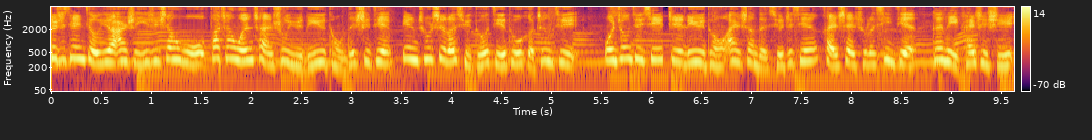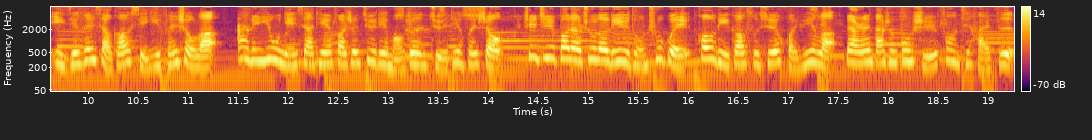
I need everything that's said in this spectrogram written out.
薛之谦九月二十一日上午发长文阐述与李雨桐的事件，并出示了许多截图和证据。文中据悉，是李雨桐爱上的薛之谦还晒出了信件，跟李开始时已经跟小高协议分手了。二零一五年夏天发生剧烈矛盾，决定分手，甚至爆料出了李雨桐出轨后，李告诉薛怀孕了，两人达成共识，放弃孩子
